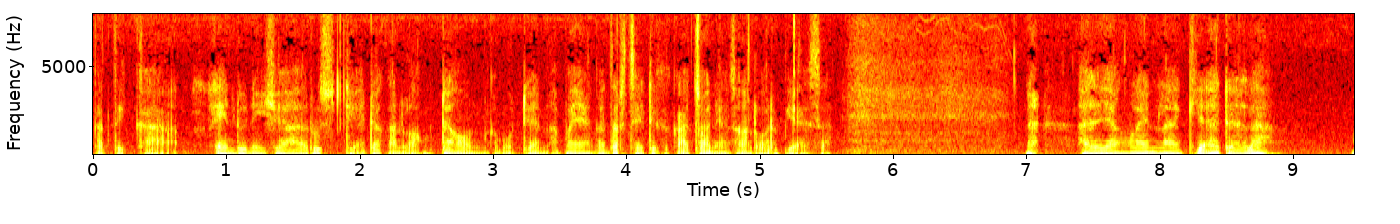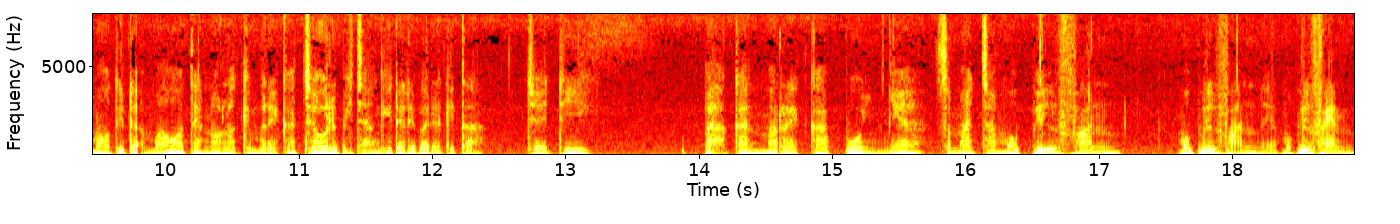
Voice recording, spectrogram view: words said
ketika Indonesia harus diadakan lockdown kemudian apa yang akan terjadi kekacauan yang sangat luar biasa. Nah hal yang lain lagi adalah mau tidak mau teknologi mereka jauh lebih canggih daripada kita. Jadi bahkan mereka punya semacam mobil van, mobil van ya, mobil van,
